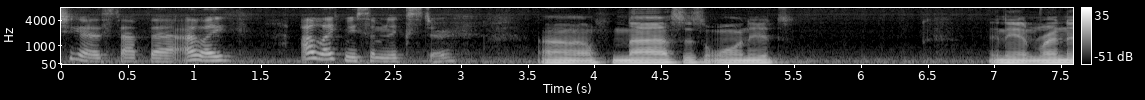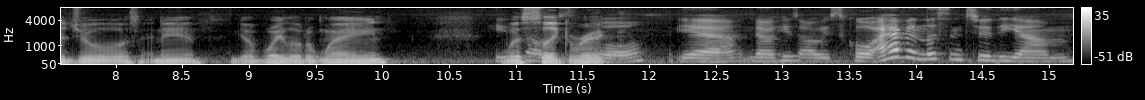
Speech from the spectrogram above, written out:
She gotta stop that. I like, I like me some Nixter. Um, Nas is on it. And then Run the Jewels. And then your boy Lil Wayne. He's With Slick Rick. Cool. Yeah, no, he's always cool. I haven't listened to the um,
